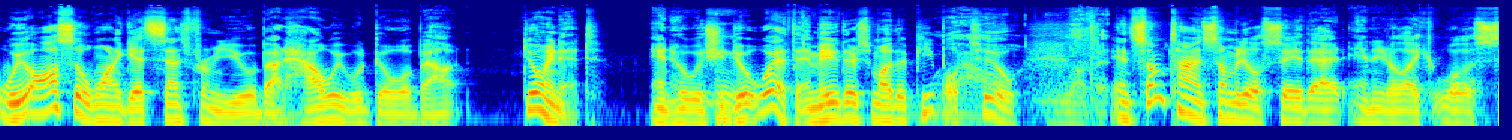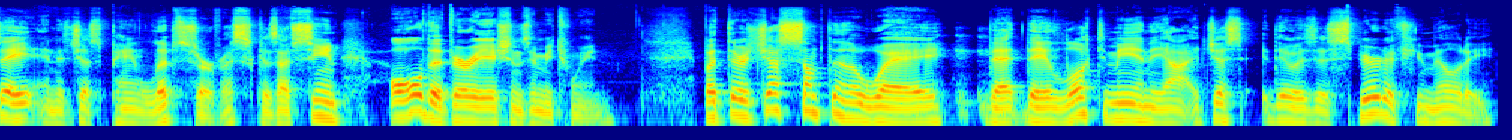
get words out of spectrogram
we also want to get sense from you about how we would go about doing it. and who we should do mm. it with. And maybe there's some other people too. Love it. And sometimes somebody will say that, and you're like, well, they'll say it, and it's just paying lip service because I've seen all the variations in between. But there's just something in the way that they looked me in the eye. Just there was a spirit of humility,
